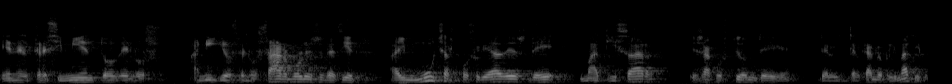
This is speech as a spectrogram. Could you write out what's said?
en el crecimiento de los anillos de los árboles, es decir, hay muchas posibilidades de matizar esa cuestión del, cambio climático,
